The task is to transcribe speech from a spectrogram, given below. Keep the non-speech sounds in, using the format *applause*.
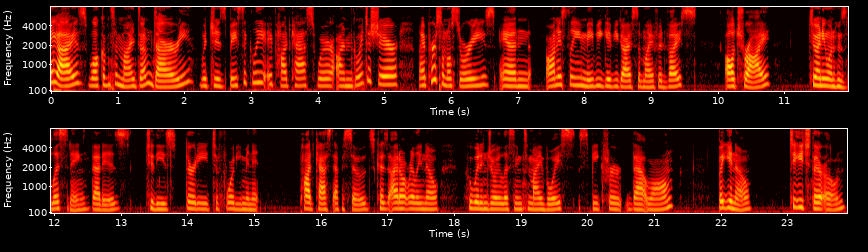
Hey guys, welcome to My Dumb Diary, which is basically a podcast where I'm going to share my personal stories and honestly maybe give you guys some life advice. I'll try to anyone who's listening, that is, to these 30 to 40 minute podcast episodes because I don't really know who would enjoy listening to my voice speak for that long. But you know, to each their own.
